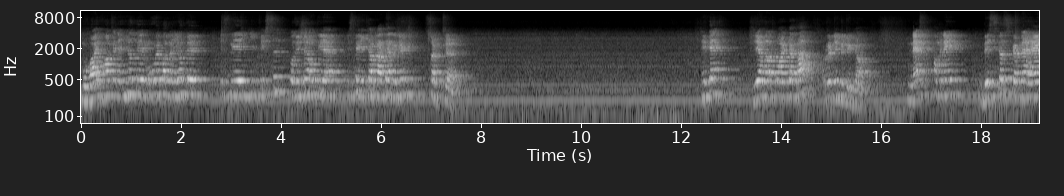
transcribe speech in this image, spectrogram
मोबाइल फॉर्म में नहीं होते मूवेबल नहीं होते, इसलिए इनकी फिक्स पोजीशन होती है। इसलिए क्या बनाते हैं? रिजिड स्ट्रक्चर ठीक है? ये हमारा पॉइंट क्या था? रिजिडिटी का। नेक्स्ट हमने डिस्कस करना है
